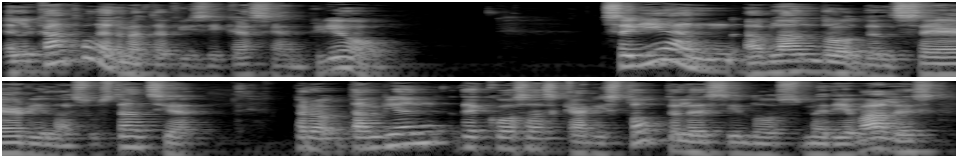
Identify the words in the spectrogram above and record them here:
el campo de la metafísica se amplió. Seguían hablando del ser y la sustancia, pero también de cosas que Aristóteles y los medievales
